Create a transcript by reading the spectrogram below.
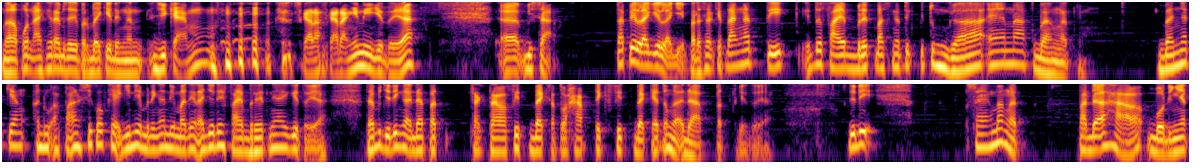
Walaupun akhirnya bisa diperbaiki dengan Gcam sekarang-sekarang ini gitu ya. E, bisa. Tapi lagi-lagi pada saat kita ngetik itu vibrate pas ngetik itu nggak enak banget. Banyak yang aduh apaan sih kok kayak gini? Mendingan dimatiin aja deh vibrate-nya gitu ya. Tapi jadi nggak dapat tactile feedback atau haptic feedbacknya itu nggak dapet gitu ya. Jadi sayang banget padahal bodinya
